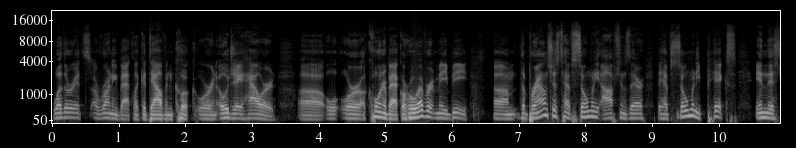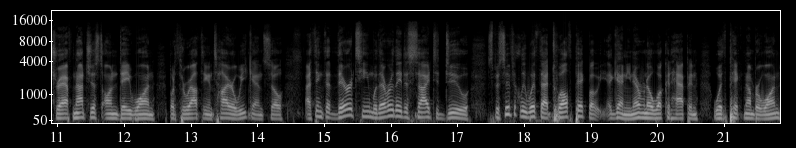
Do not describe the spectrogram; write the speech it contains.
Whether it's a running back like a Dalvin Cook or an OJ Howard uh, or, or a cornerback or whoever it may be, um, the Browns just have so many options there. They have so many picks in this draft, not just on day one, but throughout the entire weekend. So I think that they're a team, whatever they decide to do, specifically with that 12th pick, but again, you never know what could happen with pick number one.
